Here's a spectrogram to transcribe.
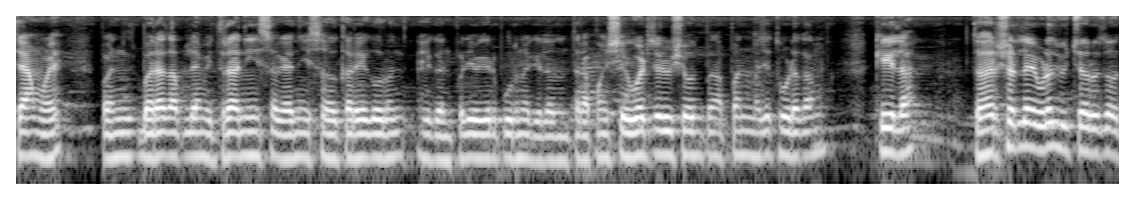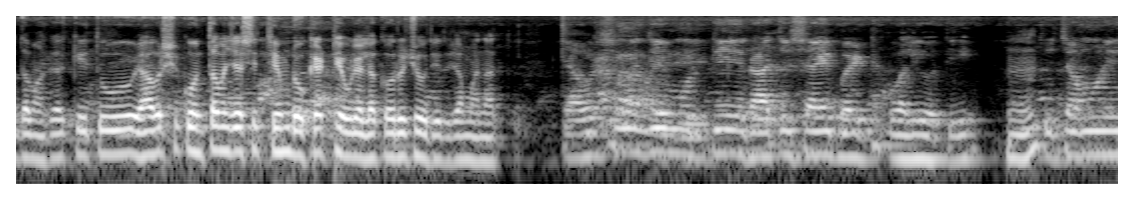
त्यामुळे पण बऱ्याच आपल्या मित्रांनी सगळ्यांनी सहकार्य करून हे गणपती वगैरे पूर्ण केलं. नंतर आपण शेवटच्या दिवशी येऊन पण आपण म्हणजे थोडं काम केलं. तर हर्षदला एवढंच विचारायचं होतं मागं की तू यावर्षी कोणतं म्हणजे अशी थीम डोक्यात ठेवलेलं करूची होती तुझ्या मनात? यावर्षी म्हणजे मूर्ती राजेशाही बैठकवाली होती. त्याच्यामुळे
